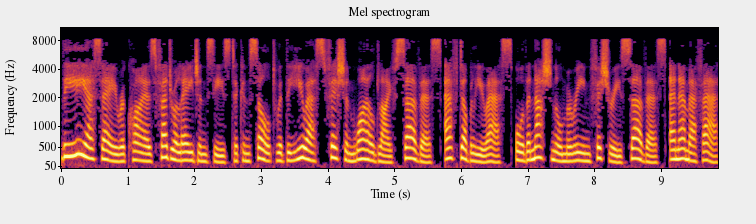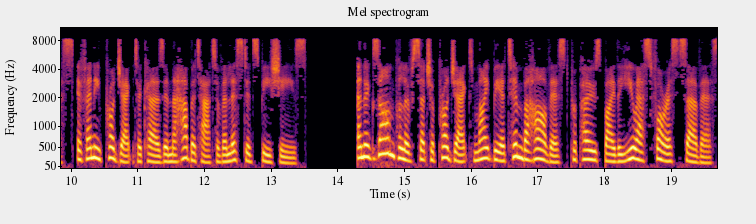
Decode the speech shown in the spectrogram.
The ESA requires federal agencies to consult with the U.S. Fish and Wildlife Service FWS or the National Marine Fisheries Service NMFS if any project occurs in the habitat of a listed species. An example of such a project might be a timber harvest proposed by the U.S. Forest Service.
